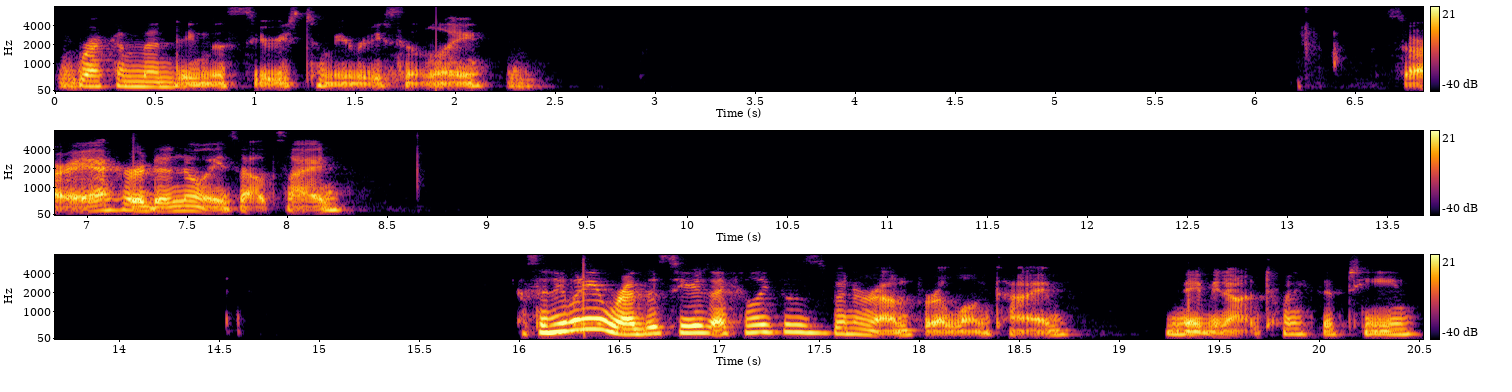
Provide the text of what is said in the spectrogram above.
recommending this series to me recently. Sorry, I heard a noise outside. Has anybody read the series? I feel like this has been around for a long time. Maybe not 2015.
